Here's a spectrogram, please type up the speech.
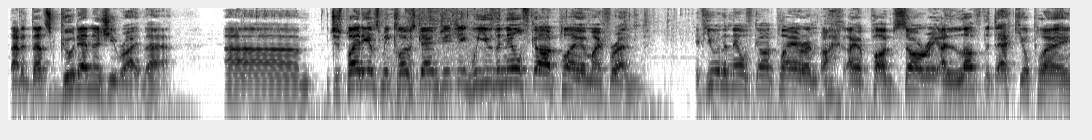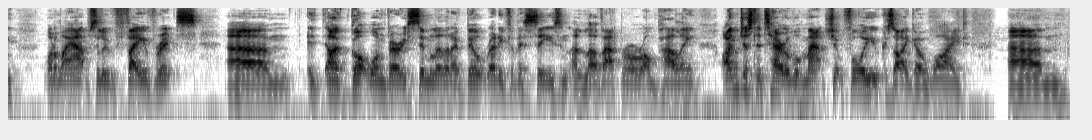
that. That's good energy right there. Um, just played against me close game, GG. Were you the Nilfgaard player, my friend? If you were the Nilfgaard player, I'm, I, I'm sorry. I love the deck you're playing. One of my absolute favorites. Um, it, I've got one very similar that I've built ready for this season. I love Admiral Ron Pally. I'm just a terrible matchup for you because I go wide. Um,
